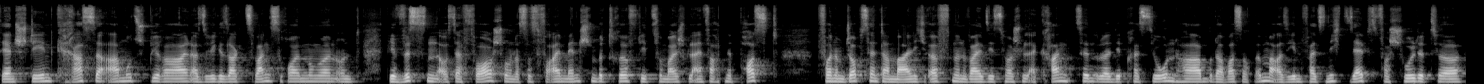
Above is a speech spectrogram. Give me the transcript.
da entstehen krasse Armutsspiralen, also wie gesagt Zwangsräumungen und wir wissen aus der Forschung, dass das vor allem Menschen betrifft, die zum Beispiel einfach eine Post von einem Jobcenter mal nicht öffnen, weil sie zum Beispiel erkrankt sind oder Depressionen haben oder was auch immer, also jedenfalls nicht selbstverschuldete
